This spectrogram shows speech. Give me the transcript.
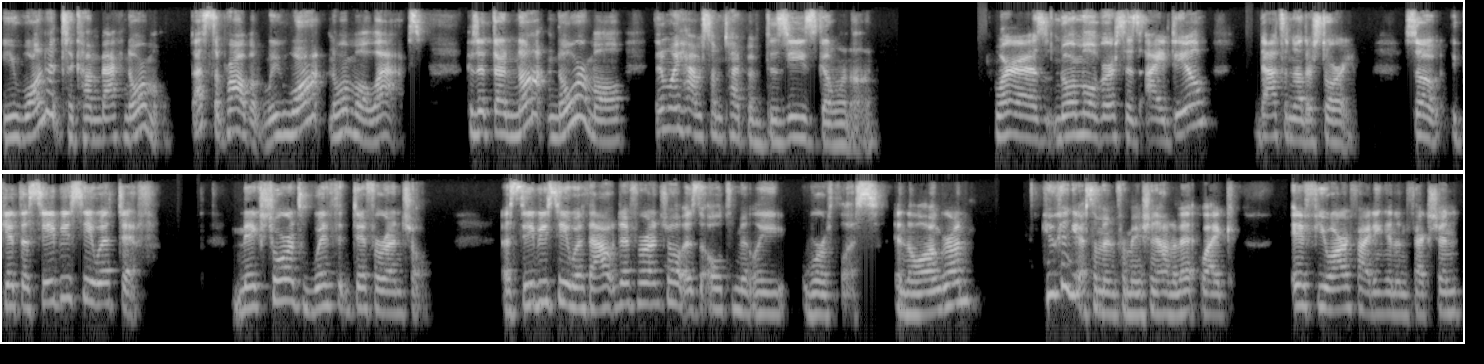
you want it to come back normal. That's the problem. We want normal labs because if they're not normal, then we have some type of disease going on. Whereas normal versus ideal, that's another story. So get the CBC with diff. Make sure it's with differential. A CBC without differential is ultimately worthless in the long run. You can get some information out of it, like if you are fighting an infection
